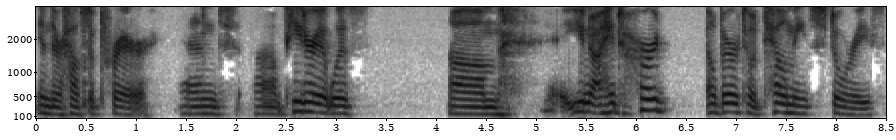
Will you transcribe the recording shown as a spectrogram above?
in their house of prayer. And uh, Peter, it was, um, you know, I had heard Alberto tell me stories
